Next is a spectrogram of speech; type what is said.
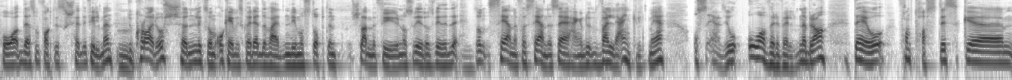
på det som faktisk skjedde i filmen. Du klarer jo å skjønne liksom Ok, vi skal redde verden, vi må stoppe den slemme fyren osv. Sånn, scene for scene så henger du veldig enkelt med. Og så er det jo overveldende bra. Det er jo fantastisk uh,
